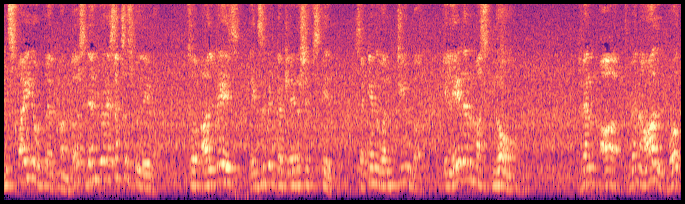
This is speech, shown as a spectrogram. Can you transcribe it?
inspire your club members, then you are a successful leader. So always exhibit that leadership skill. Second one, teamwork. A leader must know when all, when all work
